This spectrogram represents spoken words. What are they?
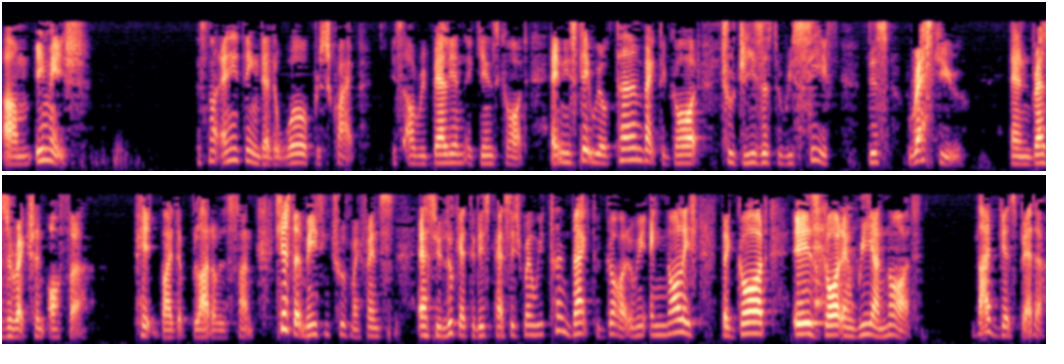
um, image. It's not anything that the world prescribes. It's our rebellion against God. And instead, we'll turn back to God through Jesus to receive this rescue and resurrection offer paid by the blood of the Son. Here's the amazing truth, my friends, as you look at today's passage. When we turn back to God and we acknowledge that God is God and we are not, life gets better.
